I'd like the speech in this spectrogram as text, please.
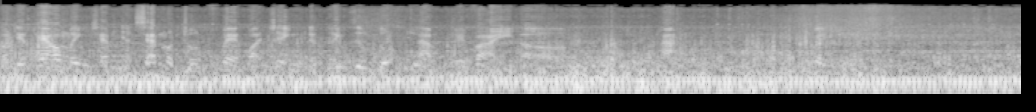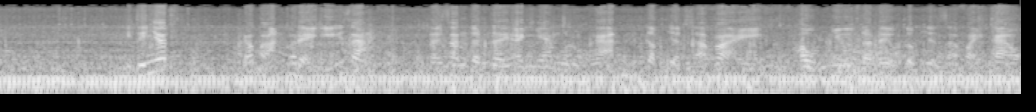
và tiếp theo mình xem nhận xét một chút về quá trình được Linh Dương Túc làm về vải ở Hàn Minh thì thứ nhất, các bạn có để ý rằng thời gian gần đây anh em của lục ngạn cập nhật giá vải hầu như là đều cập nhật giá vải cao.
